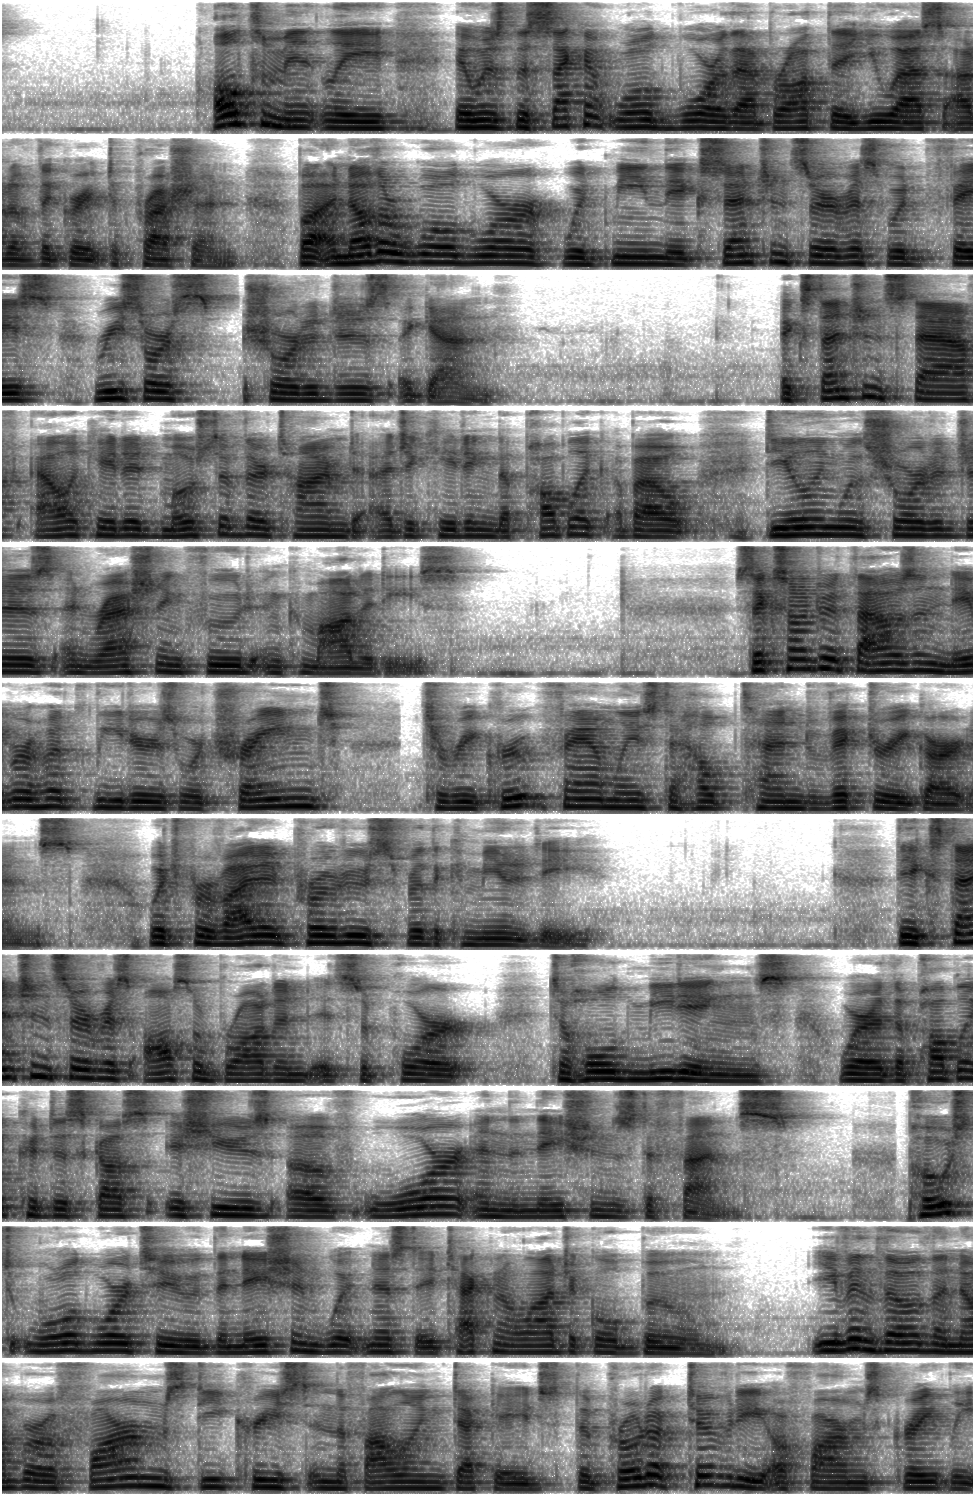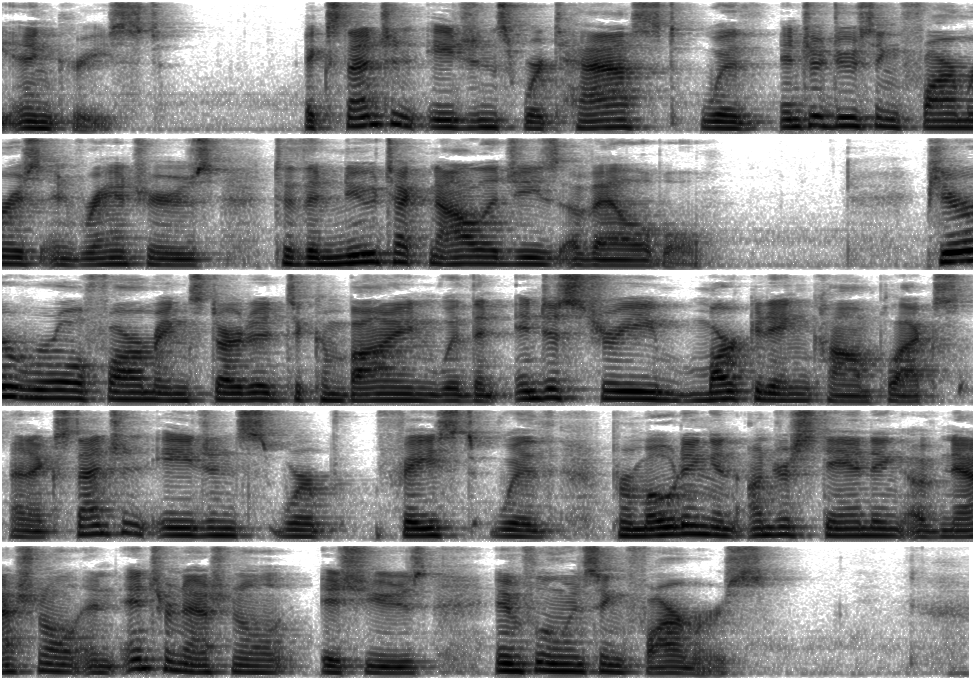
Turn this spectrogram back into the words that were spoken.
Ultimately, it was the Second World War that brought the US out of the Great Depression, but another World War would mean the Extension Service would face resource shortages again. Extension staff allocated most of their time to educating the public about dealing with shortages and rationing food and commodities. 600,000 neighborhood leaders were trained to recruit families to help tend victory gardens, which provided produce for the community. The Extension Service also broadened its support to hold meetings where the public could discuss issues of war and the nation's defense. Post World War II, the nation witnessed a technological boom. Even though the number of farms decreased in the following decades, the productivity of farms greatly increased. Extension agents were tasked with introducing farmers and ranchers to the new technologies available. Pure rural farming started to combine with an industry marketing complex, and extension agents were faced with promoting an understanding of national and international issues influencing farmers.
